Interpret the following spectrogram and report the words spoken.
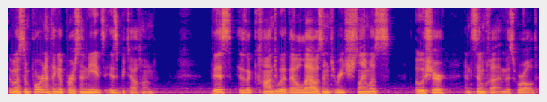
The most important thing a person needs is bitachon. This is a conduit that allows him to reach shlemus, osher, and simcha in this world.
